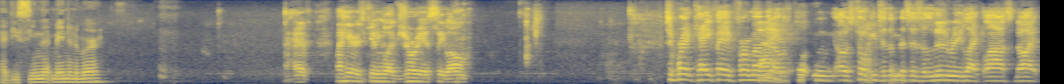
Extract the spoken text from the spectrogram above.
Have you seen that man in the mirror? I have. My hair is getting luxuriously long. To break kayfabe for a moment, I was talking. I was talking to the missus literally like last night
